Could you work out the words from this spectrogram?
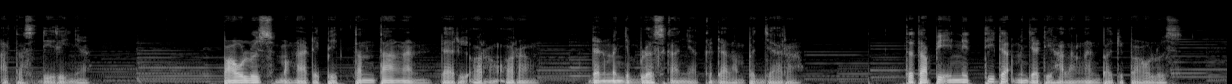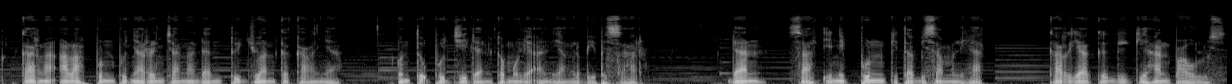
atas dirinya. Paulus menghadapi tentangan dari orang-orang dan menjebloskannya ke dalam penjara. Tetapi ini tidak menjadi halangan bagi Paulus, karena Allah pun punya rencana dan tujuan kekalnya untuk puji dan kemuliaan yang lebih besar. Dan saat ini pun kita bisa melihat karya kegigihan Paulus,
